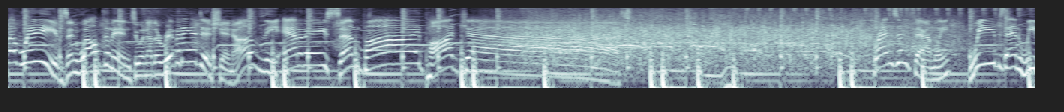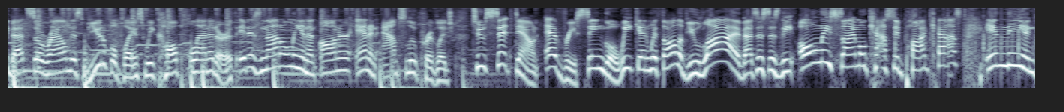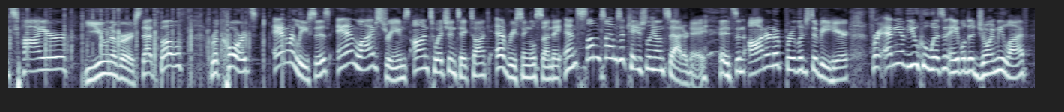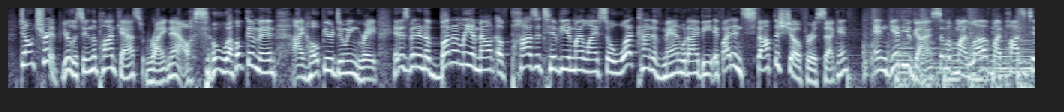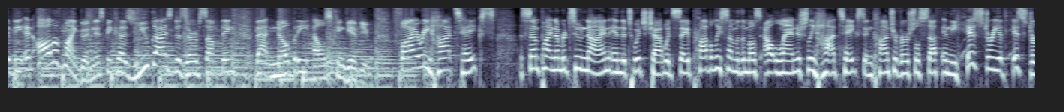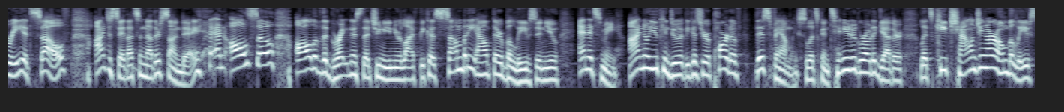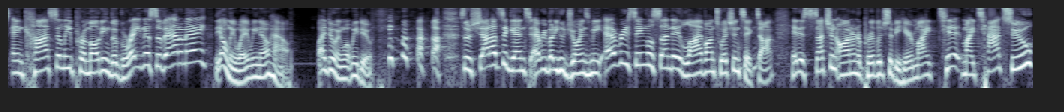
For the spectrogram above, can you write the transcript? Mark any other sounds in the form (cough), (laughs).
What up, weebs, and welcome in to another riveting edition of the Anime Senpai Podcast. Friends and family, weebs and weebettes around this beautiful place we call planet Earth, it is not only an honor and an absolute privilege to sit down every single weekend with all of you live, as this is the only simulcasted podcast in the entire universe that both records and releases and live streams on Twitch and TikTok every single Sunday and sometimes occasionally on Saturday. (laughs) It's an honor and a privilege to be here. For any of you who wasn't able to join me live, don't trip. You're listening to the podcast right now. (laughs) So welcome in. I hope you're doing great. It has been an abundantly amount of positivity in my life. So what kind of man would I be if I didn't stop the show for a second and give you guys some of my love, my positivity, and all of my goodness because you guys deserve something that nobody else can give you. Fiery hot takes. Senpai number two nine in the Twitch chat would say probably some of the most outlandishly hot takes and controversial stuff in the history of history itself. I just say that's another Sunday. (laughs) And also all of the greatness that you need in your life because somebody out there believes in you, and it's me. I know you can do it because you're a part of this family. So let's continue to grow together. Let's keep challenging our own beliefs and constantly promoting the greatness of anime the only way we know how by doing what we do. (laughs) so shout outs again to everybody who joins me every single Sunday live on Twitch and TikTok. It is such an honor and a privilege to be here. My tit my tattoo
